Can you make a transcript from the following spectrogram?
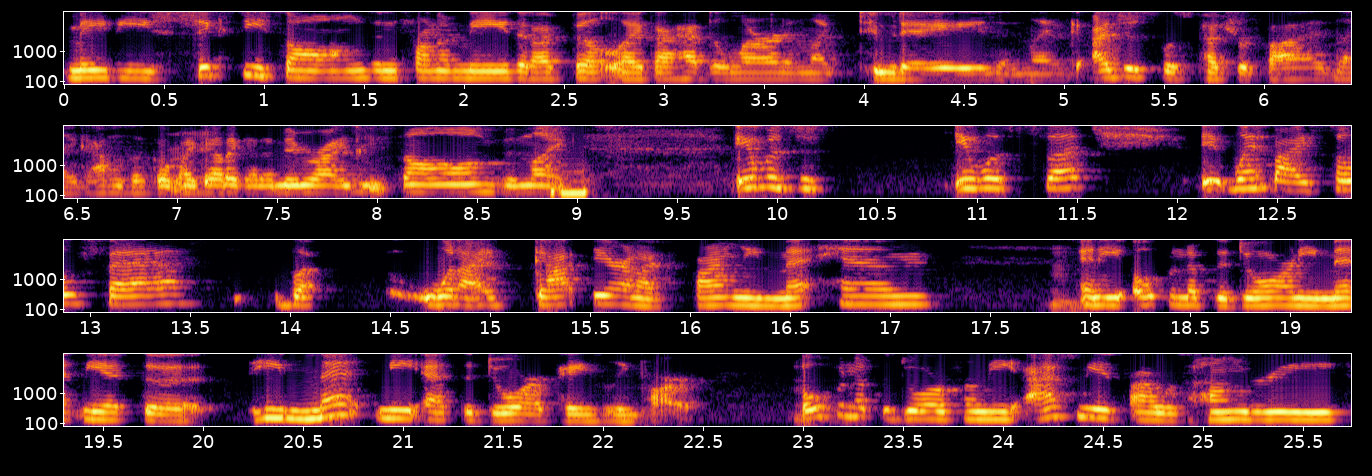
maybe 60 songs in front of me that I felt like I had to learn in like two days. And like, I just was petrified. Like, I was like, oh my God, I got to memorize these songs. And like, it was just, it was such, it went by so fast. But when I got there and I finally met him Mhm. and he opened up the door and he met me at the, he met me at the door of Paisley Park, opened up the door for me, asked me if I was hungry.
